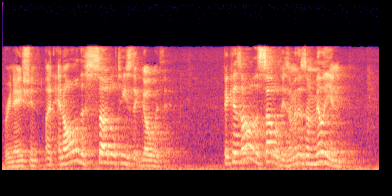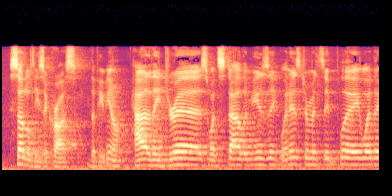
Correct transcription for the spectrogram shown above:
every nation, and, and all the subtleties that go with it. Because all the subtleties, I mean, there's a million subtleties across the people. You know, how do they dress? What style of music? What instruments they play? What they,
